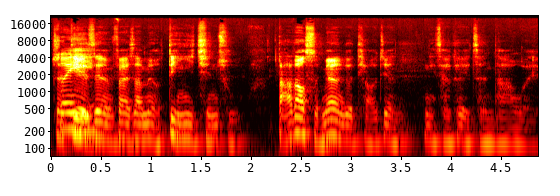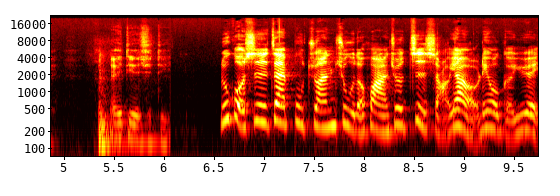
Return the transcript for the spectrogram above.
在所以 DSM 5上面有定义清楚，达到什么样一个条件，你才可以称它为 ADHD。如果是在不专注的话，就至少要有六个月，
